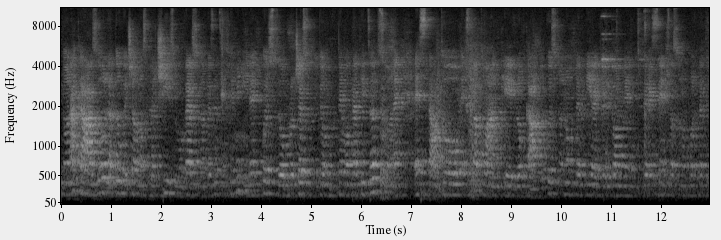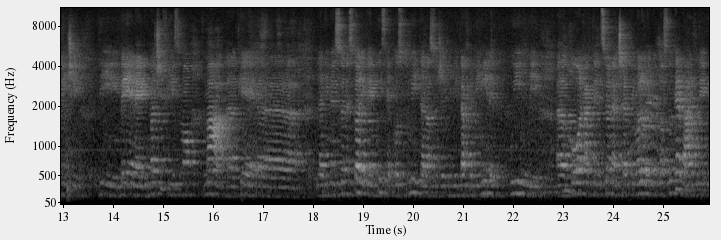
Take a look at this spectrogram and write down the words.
non a caso laddove c'è uno stracismo verso una presenza femminile questo processo di democratizzazione è stato, è stato anche bloccato. Questo non per dire che le donne per essenza sono portatrici di bene e di pacifismo ma eh, che eh, la dimensione storica in cui si è costruita la soggettività femminile, quindi eh, con attenzione a certi valori piuttosto che ad altri,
